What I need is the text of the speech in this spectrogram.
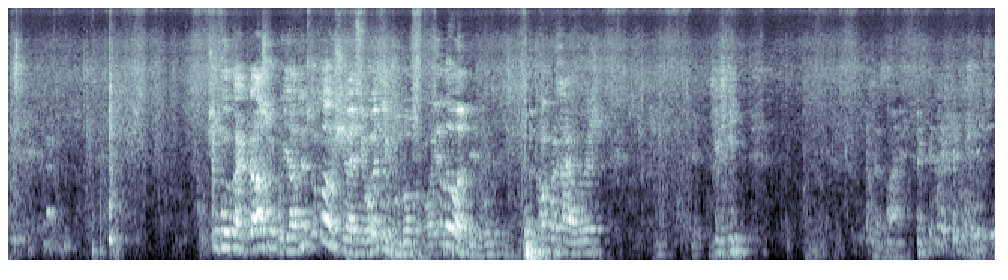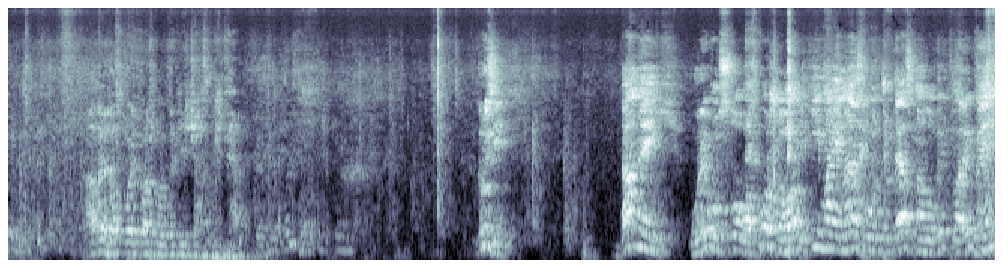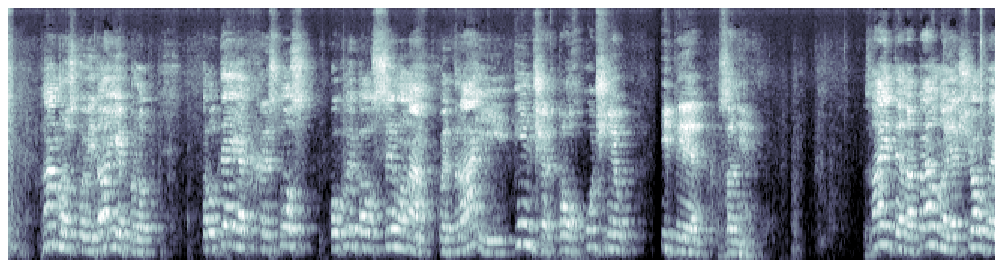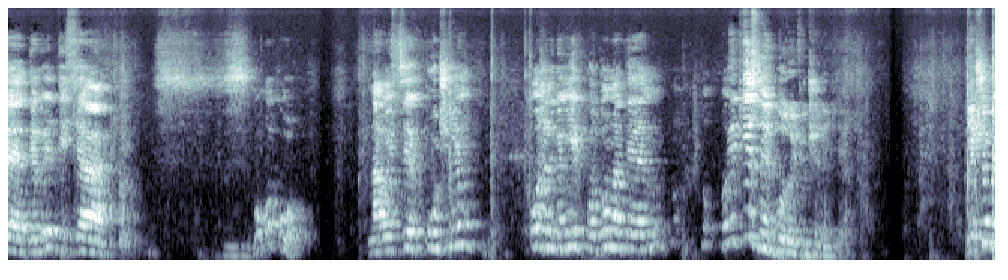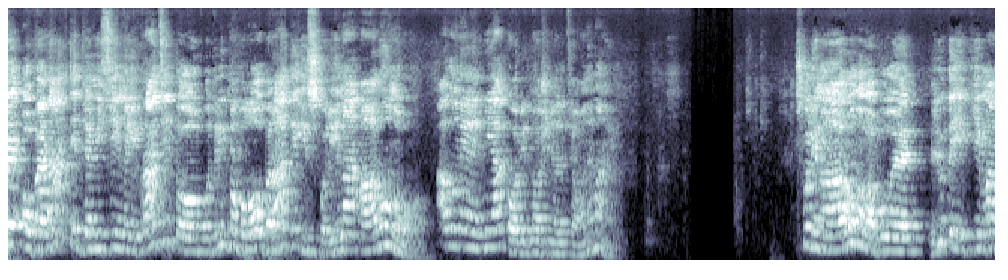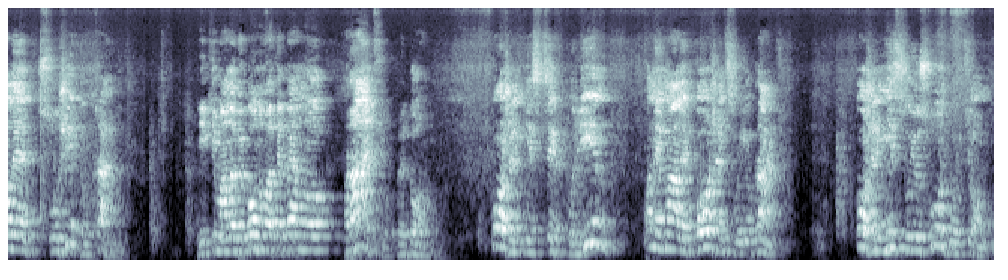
Чому так кажу? Бо я не думав, що я сьогодні буду проповідувати. Петро Михайлович. Не знаю. Але Господь кожного такий час прийде. Друзі, даний уривок Слова Божого, який має назву Чудесна ловитва риби, нам розповідає про, про те, як Христос покликав Симона Петра і інших трьох учнів іти за ним. Знаєте, напевно, якщо ви дивитися з боку на ось цих учнів, кожен би міг подумати, ну, ну, ну які з них будуть ученики? Якщо би обирати для місійної праці, то потрібно було обирати із коліна Ааронового. А вони ніякого відношення до цього не мають. З коліна Ааронова були люди, які мали служити в храмі, які мали виконувати певну працю при домі. Кожен із цих колін, вони мали кожен свою працю. Кожен ніс свою службу в цьому.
